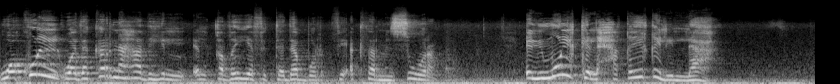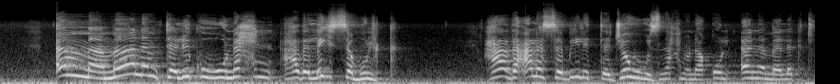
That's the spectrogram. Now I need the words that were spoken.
وكل وذكرنا هذه القضية في التدبر في أكثر من سورة. الملك الحقيقي لله. أما ما نمتلكه نحن هذا ليس ملك. هذا على سبيل التجوز نحن نقول أنا ملكت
